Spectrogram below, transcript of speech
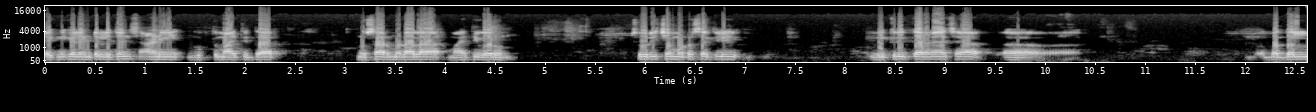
टेक्निकल इंटेलिजन्स आणि गुप्त माहितीदारनुसार मिळाला माहितीवरून. चोरीच्या मोटरसायकली विक्री करण्याच्या बद्दल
